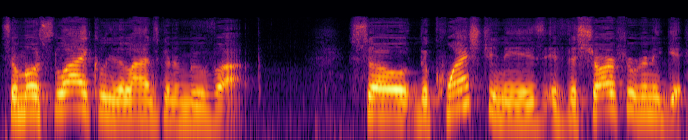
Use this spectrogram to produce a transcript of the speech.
So most likely the line's going to move up. So the question is, if the Sharps were going to get,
